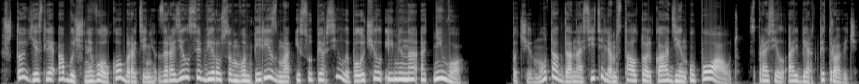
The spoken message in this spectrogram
Что, если обычный волк-оборотень заразился вирусом вампиризма и суперсилы получил именно от него? «Почему тогда носителем стал только один Упуаут?» – спросил Альберт Петрович.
